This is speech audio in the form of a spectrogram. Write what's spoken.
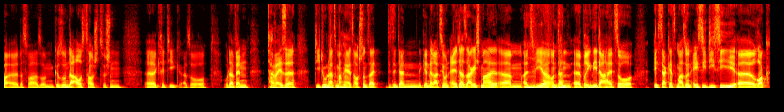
äh, das war so ein gesunder Austausch zwischen äh, Kritik. Also, oder wenn teilweise die Donuts machen ja jetzt auch schon seit, die sind ja eine Generation älter, sage ich mal, ähm, als mhm. wir. Und dann äh, bringen die da halt so ich sag jetzt mal so ein ACDC äh, Rock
